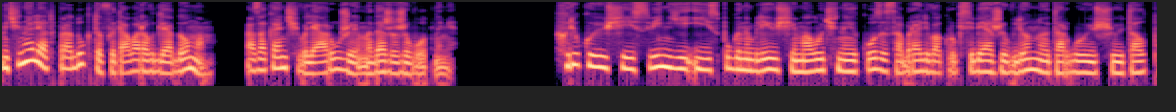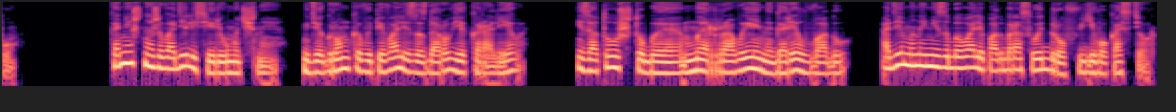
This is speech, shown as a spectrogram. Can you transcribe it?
Начинали от продуктов и товаров для дома, а заканчивали оружием и даже животными. Хрюкающие свиньи и испуганно блеющие молочные козы собрали вокруг себя оживленную торгующую толпу. Конечно же, водились и рюмочные, где громко выпивали за здоровье королевы и за то, чтобы мэр Равейна горел в аду, а демоны не забывали подбрасывать дров в его костер.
